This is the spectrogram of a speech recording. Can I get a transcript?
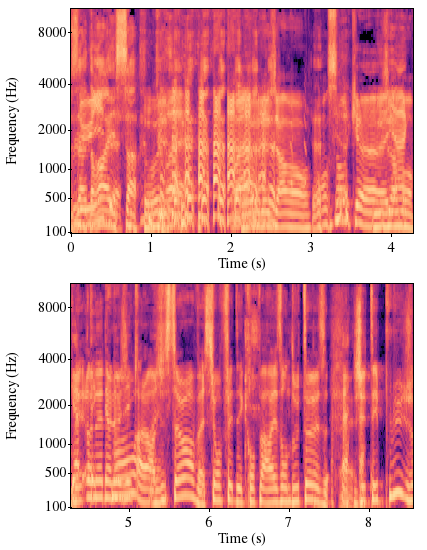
fluide. Zadra et ça. Oui. Ouais. Ouais, légèrement. On sent qu'il y a un Légèrement. gap Mais honnêtement, technologique. alors Ouais. justement, bah, si on fait des comparaisons j'étais plus,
